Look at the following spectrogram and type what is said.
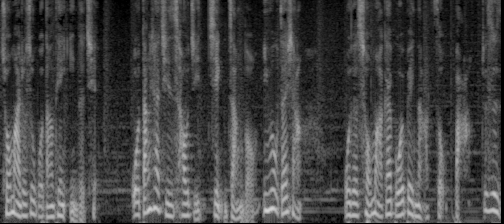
筹码就是我当天赢的钱。我当下其实超级紧张的，因为我在想，我的筹码该不会被拿走吧？就是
